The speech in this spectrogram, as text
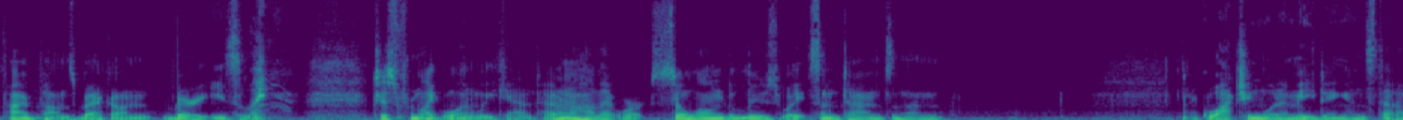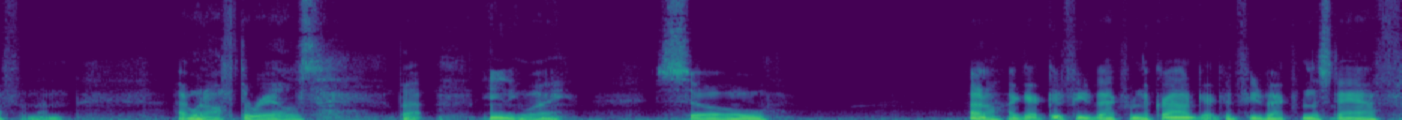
five pounds back on very easily, just from like one weekend. I don't know how that works. So long to lose weight sometimes, and then like watching what I'm eating and stuff, and then I went off the rails. But anyway, so I don't know. I got good feedback from the crowd, got good feedback from the staff,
